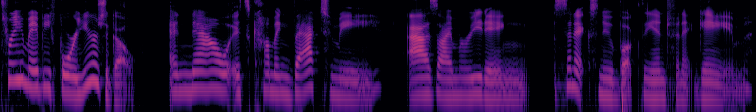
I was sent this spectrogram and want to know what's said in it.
3 maybe 4 years ago. And now it's coming back to me as I'm reading Sinek's new book, The Infinite Game,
